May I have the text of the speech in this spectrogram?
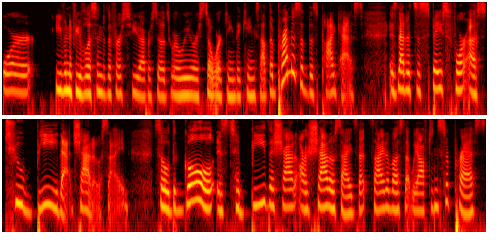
or even if you've listened to the first few episodes where we were still working the kinks out, the premise of this podcast is that it's a space for us to be that shadow side. So the goal is to be the shadow, our shadow sides, that side of us that we often suppress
